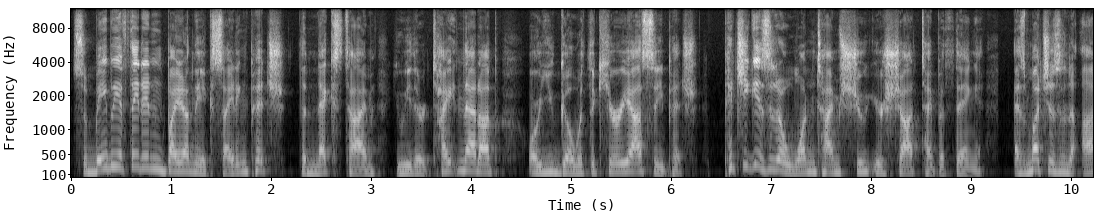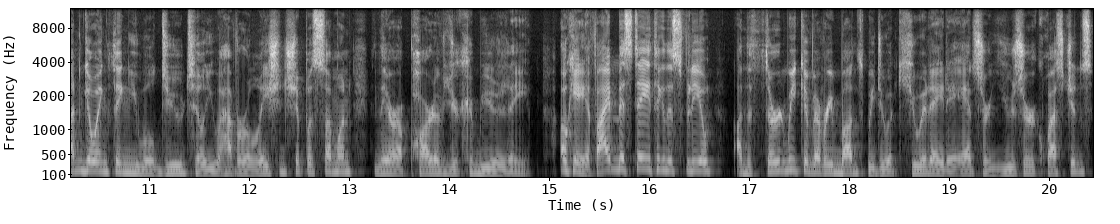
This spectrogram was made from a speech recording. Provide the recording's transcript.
So maybe if they didn't bite on the exciting pitch, the next time you either tighten that up or you go with the curiosity pitch. Pitching isn't a one-time shoot your shot type of thing, as much as an ongoing thing you will do till you have a relationship with someone and they are a part of your community. Okay, if I missed anything in this video, on the third week of every month we do a Q&A to answer user questions,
